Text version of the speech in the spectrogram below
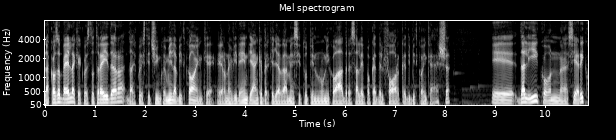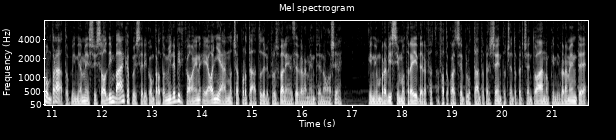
La cosa bella è che questo trader, da questi 5.000 bitcoin che erano evidenti anche perché li aveva messi tutti in un unico address all'epoca del fork di Bitcoin Cash, e da lì con, si è ricomprato, quindi ha messo i soldi in banca, poi si è ricomprato 1000 bitcoin e ogni anno ci ha portato delle plusvalenze veramente enormi. Sì. Quindi un bravissimo trader, ha fatto quasi sempre l'80%, 100% anno, quindi veramente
